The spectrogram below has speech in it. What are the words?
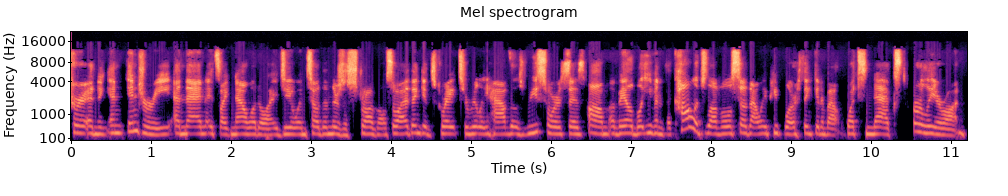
career ending in- injury. And then it's like, now what do I do? And so then there's a struggle. So I think it's great to really have those resources um, available even at the college level. So that way people are thinking about what's next earlier on.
